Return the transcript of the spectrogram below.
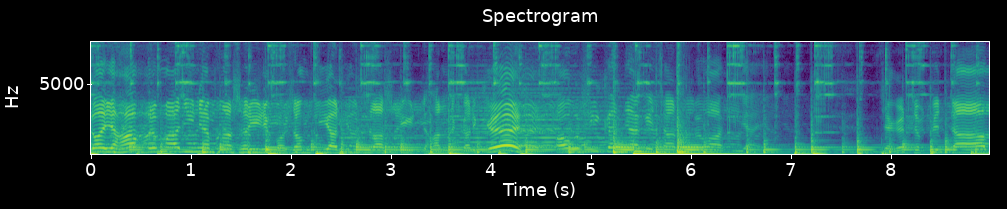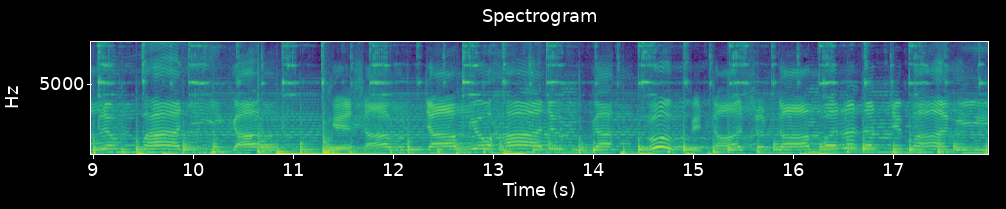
तो यहाँ ब्रह्मा जी ने अपना शरीर भस्म किया, दूसरा शरीर धारण करके और उसी कन्या के साथ विवाह किया पिता ब्रह्मा जी का कैसा उनका व्यवहार हुआ? ओ पिता सुता पर मांगी।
